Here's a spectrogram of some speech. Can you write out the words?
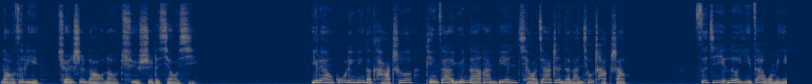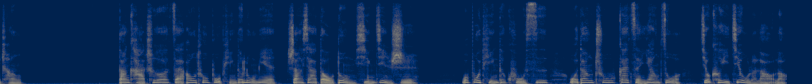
脑子里全是姥姥去世的消息。一辆孤零零的卡车停在云南岸边巧家镇的篮球场上，司机乐意载我们一程。当卡车在凹凸不平的路面上下抖动行进时，我不停地苦思：我当初该怎样做就可以救了姥姥？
